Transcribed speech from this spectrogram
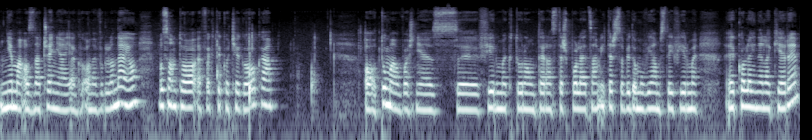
nie ma oznaczenia, jak one wyglądają, bo są to efekty kociego oka. O, tu mam właśnie z firmy, którą teraz też polecam i też sobie domówiłam z tej firmy e, kolejne lakiery.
